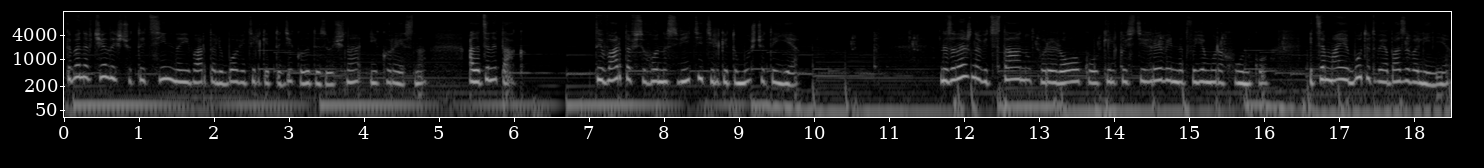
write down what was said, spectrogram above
Тебе навчили, що ти цінна і варта любові тільки тоді, коли ти зручна і корисна. Але це не так. Ти варта всього на світі тільки тому, що ти є. Незалежно від стану, пори року, кількості гривень на твоєму рахунку. І це має бути твоя базова лінія,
